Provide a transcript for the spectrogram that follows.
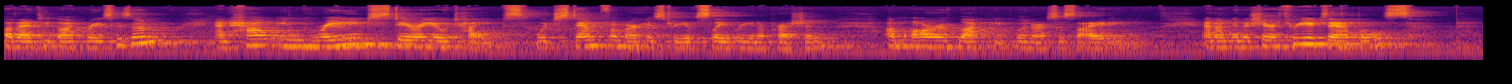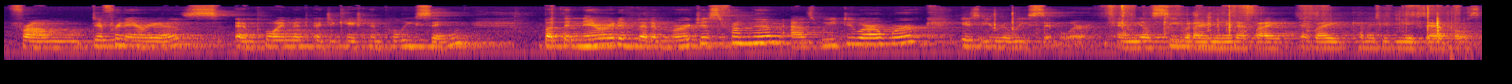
of anti Black racism and how ingrained stereotypes, which stem from our history of slavery and oppression, um, are of Black people in our society. And I'm going to share three examples from different areas employment, education, and policing but the narrative that emerges from them as we do our work is eerily similar. And you'll see what I mean as I, as I kind of give you examples.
